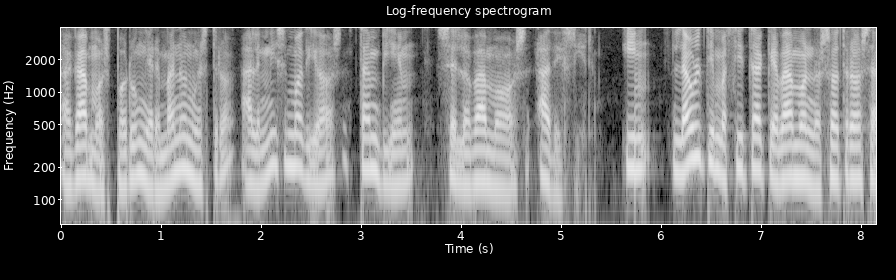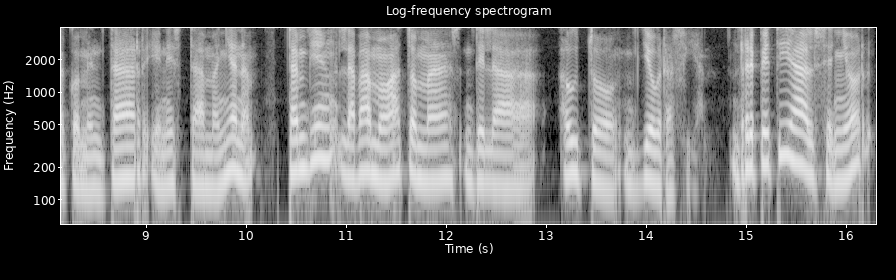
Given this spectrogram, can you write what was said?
hagamos por un hermano nuestro, al mismo Dios también se lo vamos a decir. Y la última cita que vamos nosotros a comentar en esta mañana también la vamos a tomar de la autobiografía. Repetía al Señor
